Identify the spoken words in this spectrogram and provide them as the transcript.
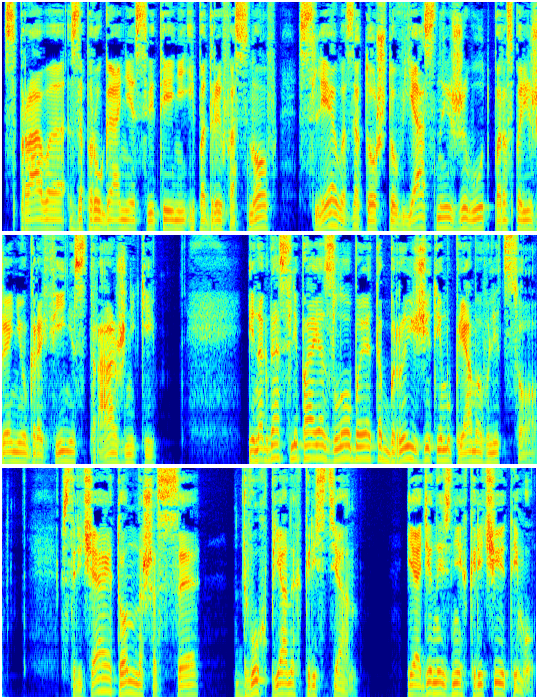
Справа за поругание святыни и подрыв основ, слева за то, что в Ясной живут по распоряжению графини стражники. Иногда слепая злоба это брызжет ему прямо в лицо. Встречает он на шоссе двух пьяных крестьян, и один из них кричит ему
